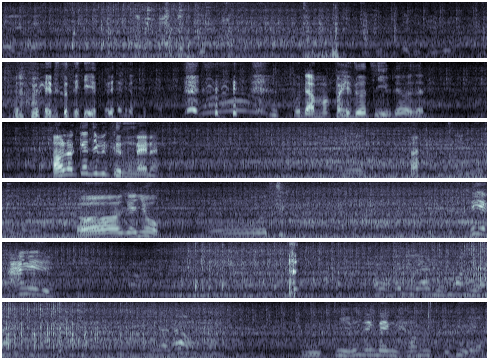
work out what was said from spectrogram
เราอยู่ว่าทำฐานกับขึ้นฐานไปดูทีเลย ไปตัวถีบเด้อผู้ดำมาไปตัวถีบเด้อว่าสันเอาแล้วแกจะไปขึ้นตรงไหนน่ะฮะไปอยู่ไปอยู่โอ้แกโยกโอ้นี่ค้างเลยดิเอาเขาดีแล้วหนูเขาดีแล้วดีแล้วนี่มันเด้งๆนี่เนาะมันก็คือเลยเนาะ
